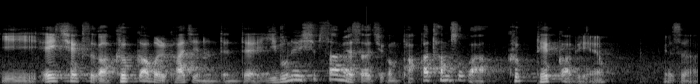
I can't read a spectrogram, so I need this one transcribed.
이 hx가 극값을 가지는 데인데 2분의 13에서 지금 바깥 함수가 극대값이에요. 그래서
